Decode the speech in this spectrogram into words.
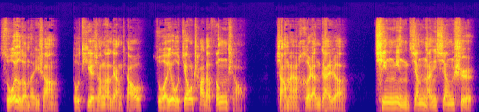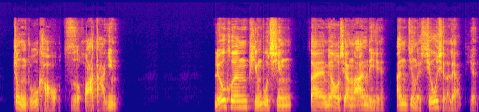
所有的门上都贴上了两条左右交叉的封条，上面赫然盖着。清命江南乡试正主考紫花大印。刘坤、平步青在妙香庵里安静地休息了两天。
